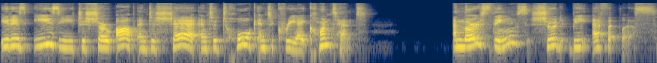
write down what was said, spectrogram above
It is easy to show up and to share and to talk and to create content. And those things should be effortless.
